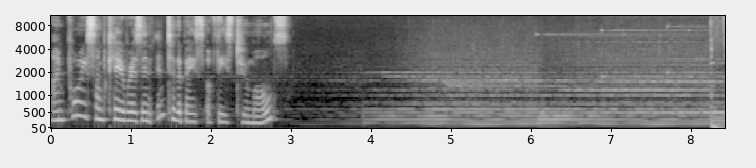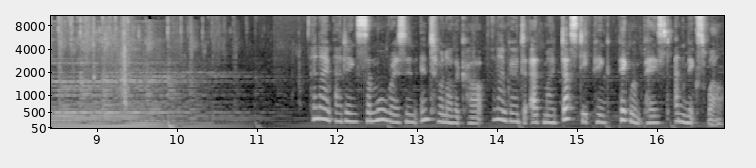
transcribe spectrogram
I'm pouring some clear resin into the base of these two molds I'm adding some more resin into another cup and I'm going to add my dusty pink pigment paste and mix well.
